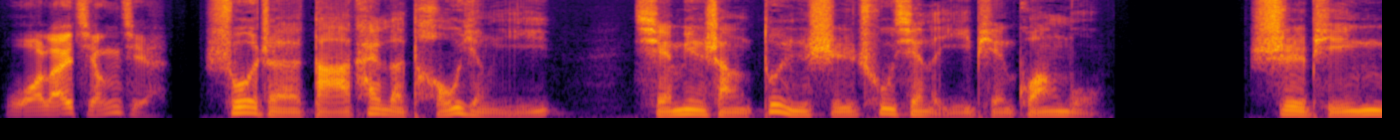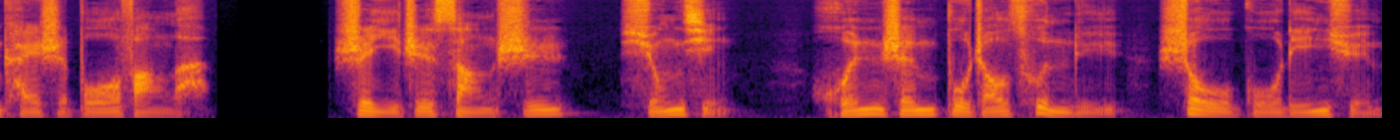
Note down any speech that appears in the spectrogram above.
我来讲解。”说着，打开了投影仪，前面上顿时出现了一片光幕，视频开始播放了，是一只丧尸，雄性。浑身不着寸缕，瘦骨嶙峋。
